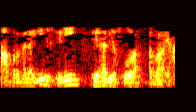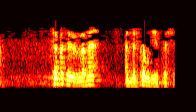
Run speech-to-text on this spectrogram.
عبر ملايين السنين بهذه الصورة الرائعة. ثبت للعلماء أن الكون يتسع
